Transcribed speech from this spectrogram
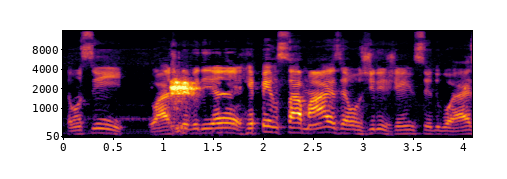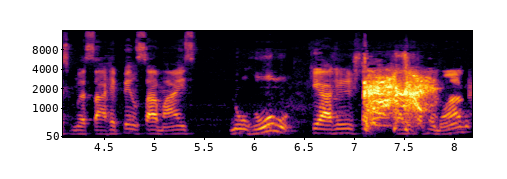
Então, assim, eu acho que deveria repensar mais é, os dirigentes do Goiás, começar a repensar mais no rumo que a gente está tá tomando,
